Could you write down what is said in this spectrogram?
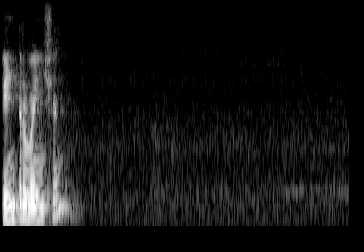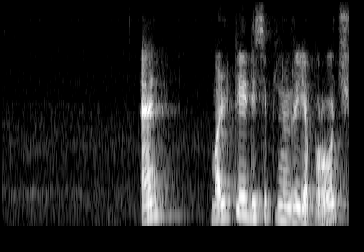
intervention and multidisciplinary approach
